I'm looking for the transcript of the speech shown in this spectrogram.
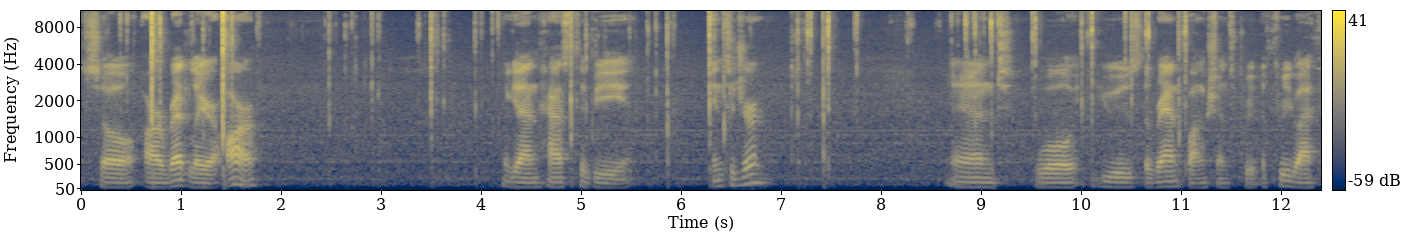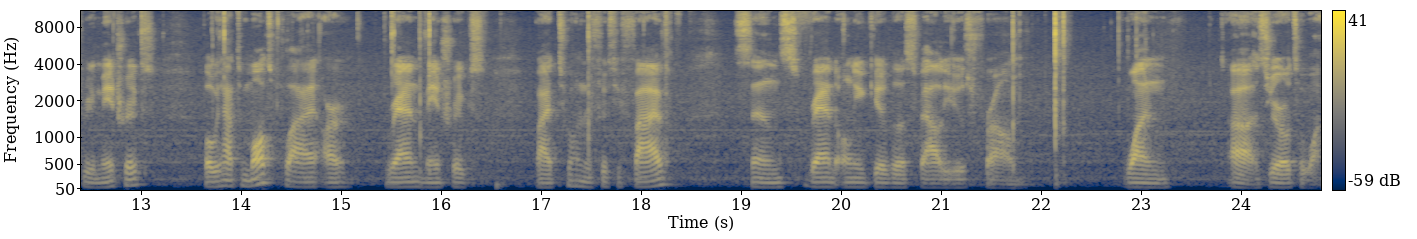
So our red layer R again has to be integer and we'll use the rand function to create a 3 by 3 matrix but we have to multiply our rand matrix by 255 since rand only gives us values from 1, uh, 0 to 1.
